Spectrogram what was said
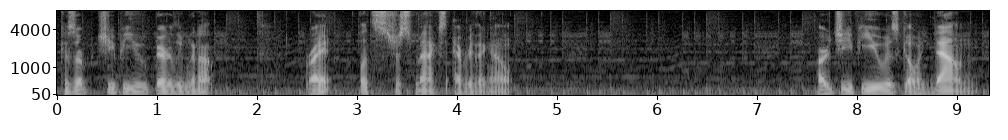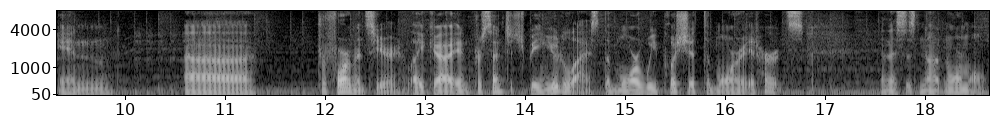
because our GPU barely went up, right? Let's just max everything out. Our GPU is going down in uh, performance here, like uh, in percentage being utilized. The more we push it, the more it hurts. And this is not normal.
